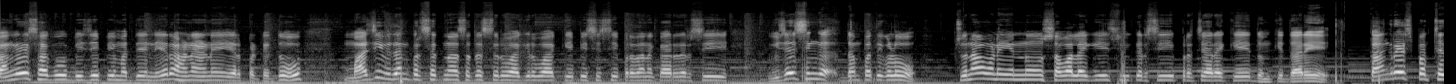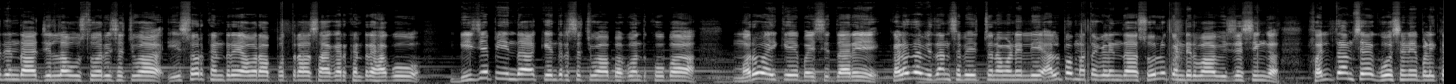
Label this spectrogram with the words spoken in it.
ಕಾಂಗ್ರೆಸ್ ಹಾಗೂ ಬಿಜೆಪಿ ಮಧ್ಯೆ ನೇರ ಹಣಾಹಣಿ ಏರ್ಪಟ್ಟಿದ್ದು, ಮಾಜಿ ವಿಧಾನ ಪರಿಷತ್ನ ಸದಸ್ಯರು ಆಗಿರುವ ಕೆಪಿಸಿಸಿ ಪ್ರಧಾನ ಕಾರ್ಯದರ್ಶಿ ವಿಜಯ್ ಸಿಂಗ್ ದಂಪತಿಗಳು ಚುನಾವಣೆಯನ್ನು ಸವಾಲಾಗಿ ಸ್ವೀಕರಿಸಿ ಪ್ರಚಾರಕ್ಕೆ ಧುಮುಕಿದ್ದಾರೆ. ಕಾಂಗ್ರೆಸ್ ಪಕ್ಷದಿಂದ ಜಿಲ್ಲಾ ಉಸ್ತುವಾರಿ ಸಚಿವ ಈಶ್ವರ್ ಖಂಡ್ರೆ ಅವರ ಪುತ್ರ ಸಾಗರ್ ಖಂಡ್ರೆ ಹಾಗೂ ಬಿಜೆಪಿಯಿಂದ ಕೇಂದ್ರ ಸಚಿವ ಭಗವಂತ್ ಖೂಬಾ ಮರು ಆಯ್ಕೆ ಬಯಸಿದ್ದಾರೆ. ಕಳೆದ ವಿಧಾನಸಭೆ ಚುನಾವಣೆಯಲ್ಲಿ ಅಲ್ಪ ಮತಗಳಿಂದ ಸೋಲು ಕಂಡಿರುವ ವಿಜಯ್ ಸಿಂಗ್ ಫಲಿತಾಂಶ ಘೋಷಣೆ ಬಳಿಕ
